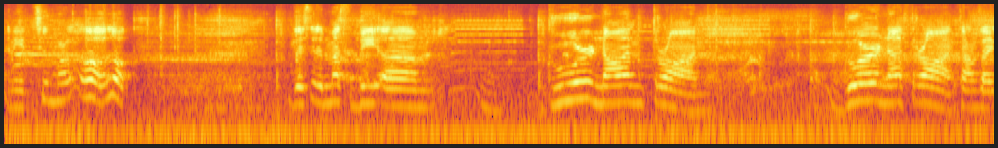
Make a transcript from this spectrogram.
I need two more. Oh, look! This is, must be um, Gur Non Thron. Gur sounds like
